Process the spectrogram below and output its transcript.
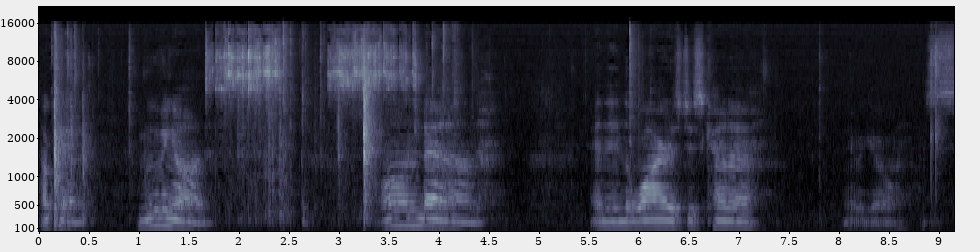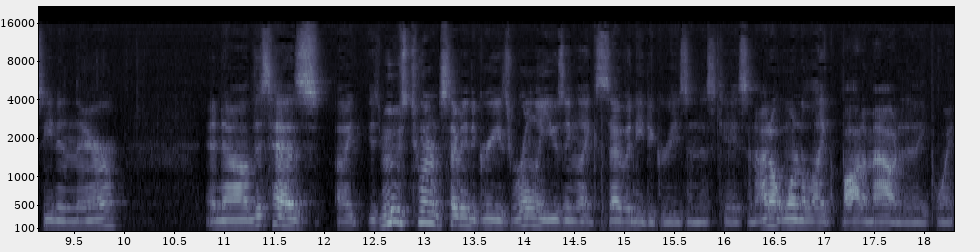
Okay, moving on on down. And then the wires just kind of, there we go, seat in there. And now this has, like, it moves 270 degrees. We're only using like 70 degrees in this case. And I don't want to like bottom out at any point.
